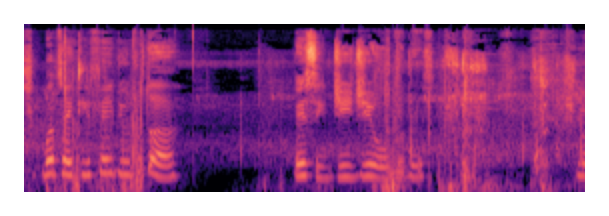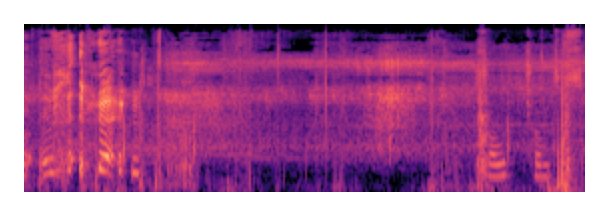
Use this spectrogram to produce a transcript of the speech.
çıkma teklifi ediyordu da. Neyse GG oldu neyse. Şuna Sağlık çantası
